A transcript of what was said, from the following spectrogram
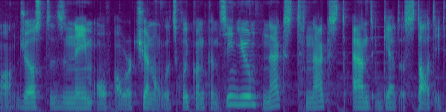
on just the name of our channel. Let's click on continue, next, next, and get started.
